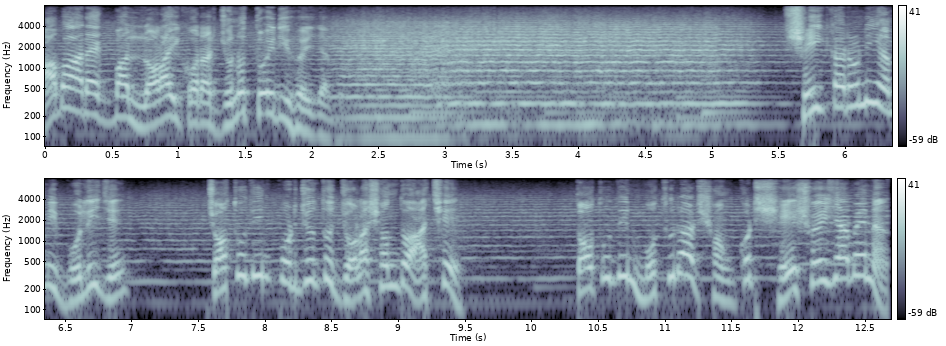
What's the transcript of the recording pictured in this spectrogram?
আবার একবার লড়াই করার জন্য তৈরি হয়ে যাবে। সেই কারণেই আমি বলি যে, যতদিন পর্যন্ত জলাসন্ধ আছে, ততদিন মথুরার সংকট শেষ হয়ে যাবে না।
